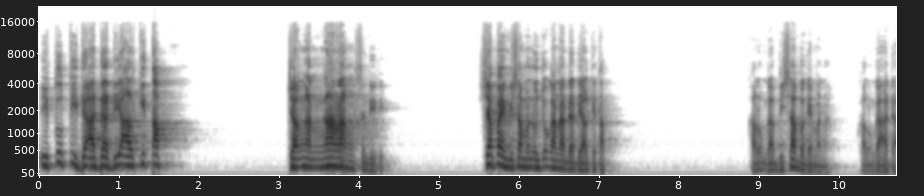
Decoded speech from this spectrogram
Itu tidak ada di Alkitab. Jangan ngarang sendiri. Siapa yang bisa menunjukkan ada di Alkitab? Kalau nggak bisa bagaimana? Kalau nggak ada.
